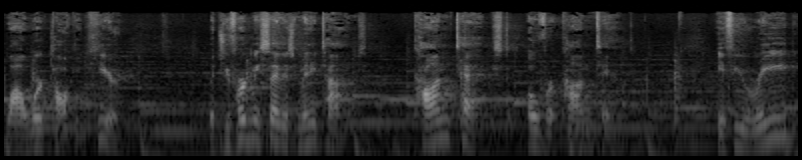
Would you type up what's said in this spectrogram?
while we're talking here. But you've heard me say this many times context over content. If you read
